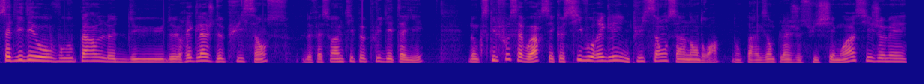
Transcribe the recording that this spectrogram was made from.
cette vidéo vous parle du, de réglage de puissance de façon un petit peu plus détaillée. Donc ce qu'il faut savoir, c'est que si vous réglez une puissance à un endroit, donc par exemple là je suis chez moi, si je mets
